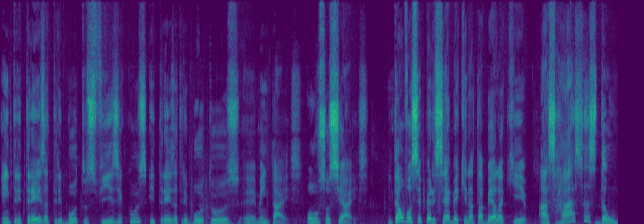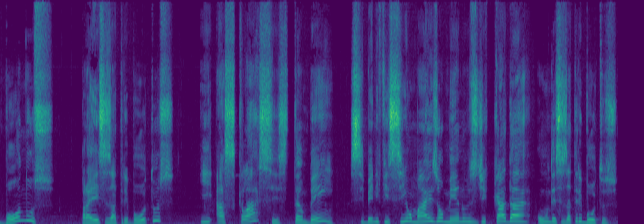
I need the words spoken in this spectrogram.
entre três atributos físicos e três atributos eh, mentais ou sociais. Então você percebe aqui na tabela que as raças dão bônus para esses atributos e as classes também se beneficiam mais ou menos de cada um desses atributos.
